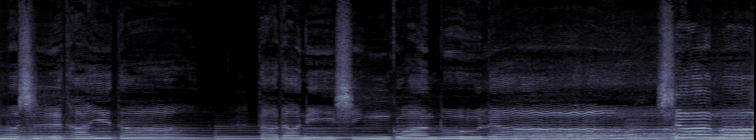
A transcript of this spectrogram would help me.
么事太大，大到你心管不了。什么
